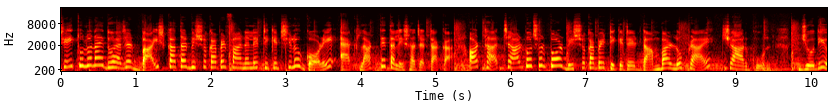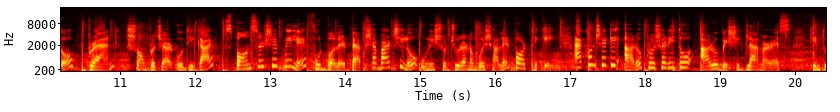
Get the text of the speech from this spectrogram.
সেই তুলনায় দু হাজার বাইশ কাতার বিশ্বকাপের ফাইনালের টিকিট ছিল গড়ে এক লাখ তেতাল্লিশ হাজার টাকা। অর্থাৎ চার বছর পর বিশ্বকাপের টিকিটের দাম বাড়ল প্রায় চার গুণ। যদিও ব্র্যান্ড, সম্প্রচার অধিকার, স্পন্সরশিপ মিলে ফুটবলের ব্যবসা বাড়ছিল উনিশশো চুরানব্বই সালের পর থেকেই। এখন সেটি আরও প্রসারিত, আরও বেশি গ্ল্যামারাস। কিন্তু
